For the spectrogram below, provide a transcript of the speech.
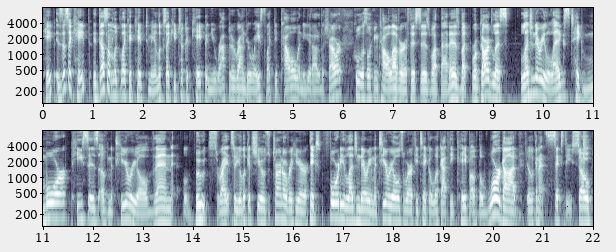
cape is this a cape? It doesn't look like a cape to me. It looks like you took a cape and you wrapped it around your waist like a towel when you get out of the shower. Coolest looking towel ever if this is what that is. But regardless legendary legs take more pieces of material than boots right? So you look at Shio's return over here takes 40 legendary materials where if you take a look at the cape of the war god you're looking at 60 so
